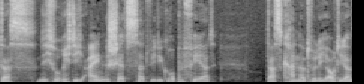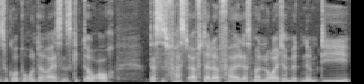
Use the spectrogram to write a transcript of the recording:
das nicht so richtig eingeschätzt hat, wie die Gruppe fährt. Das kann natürlich auch die ganze Gruppe runterreißen. Es gibt aber auch das ist fast öfter der Fall, dass man Leute mitnimmt, die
